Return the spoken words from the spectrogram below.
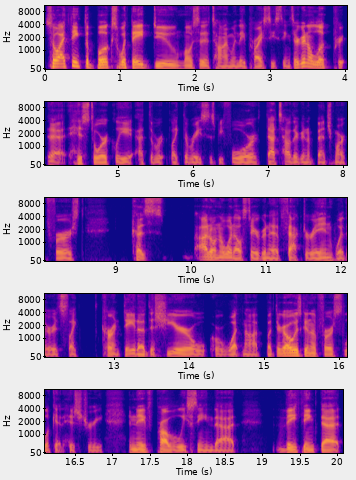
so. I think the books, what they do most of the time when they price these things, they're going to look pre- at historically at the like the races before. That's how they're going to benchmark first, because I don't know what else they're going to factor in, whether it's like current data this year or, or whatnot. But they're always going to first look at history, and they've probably seen that. They think that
